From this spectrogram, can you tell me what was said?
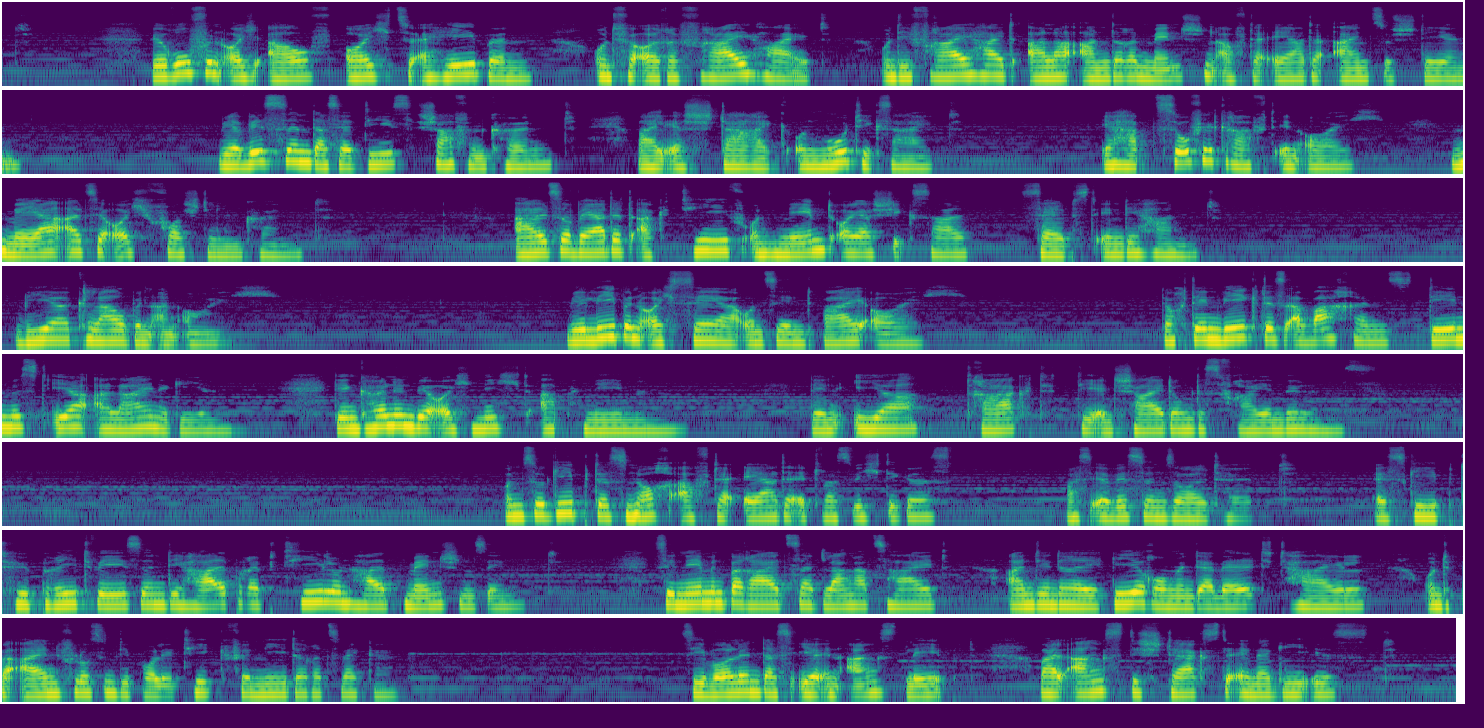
Wir rufen euch auf, euch zu erheben und für eure Freiheit und die Freiheit aller anderen Menschen auf der Erde einzustehen. Wir wissen, dass ihr dies schaffen könnt, weil ihr stark und mutig seid. Ihr habt so viel Kraft in euch, mehr als ihr euch vorstellen könnt. Also werdet aktiv und nehmt euer Schicksal selbst in die Hand. Wir glauben an euch. Wir lieben euch sehr und sind bei euch. Doch den Weg des Erwachens, den müsst ihr alleine gehen. Den können wir euch nicht abnehmen, denn ihr tragt die Entscheidung des freien Willens. Und so gibt es noch auf der Erde etwas Wichtiges, was ihr wissen solltet. Es gibt Hybridwesen, die halb Reptil und halb Menschen sind. Sie nehmen bereits seit langer Zeit an den Regierungen der Welt teil und beeinflussen die Politik für niedere Zwecke. Sie wollen, dass ihr in Angst lebt, weil Angst die stärkste Energie ist,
